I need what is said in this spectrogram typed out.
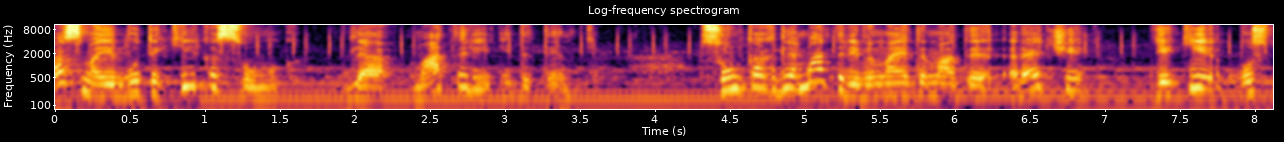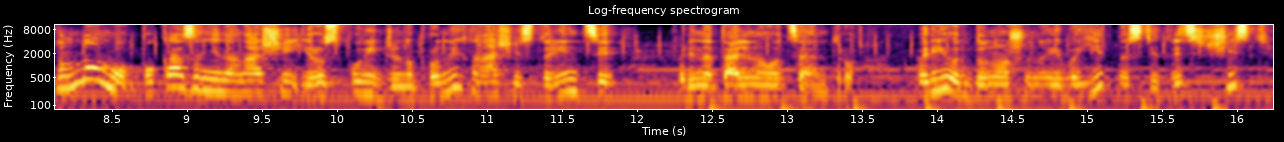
Вас має бути кілька сумок для матері і дитинки. В сумках для матері ви маєте мати речі, які в основному показані на нашій і розповіджено про них на нашій сторінці перинатального центру. В період доношеної вагітності 36,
